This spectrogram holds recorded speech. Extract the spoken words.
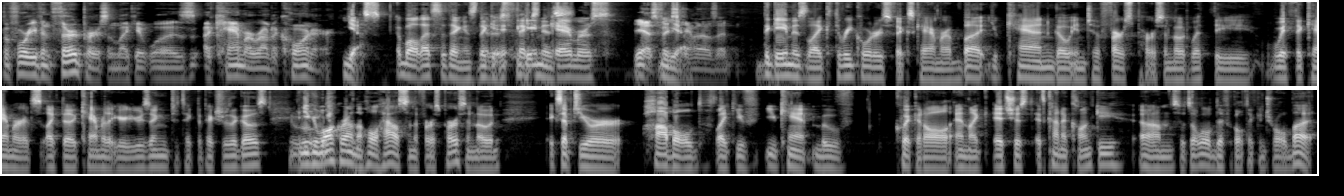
before even third person. Like it was a camera around a corner. yes well that's the thing is the, ga- the game is cameras. Yes, fixed Yeah. camera. That was it. the game is like three quarters fixed camera, but you can go into first person mode with the with the camera. It's like the camera that you're using to take the pictures of the ghost, and you can walk around the whole house in the first person mode, except you're hobbled, like you've you can't move quick at all, and like it's just it's kind of clunky, um, so it's a little difficult to control, but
